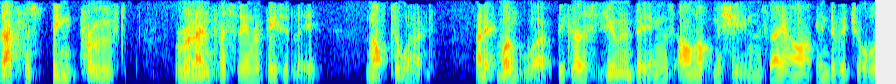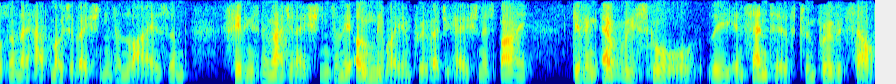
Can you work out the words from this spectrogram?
that has been proved relentlessly and repeatedly not to work. And it won't work because human beings are not machines. They are individuals and they have motivations and lives and feelings and imaginations. And the only way to improve education is by giving every school the incentive to improve itself.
